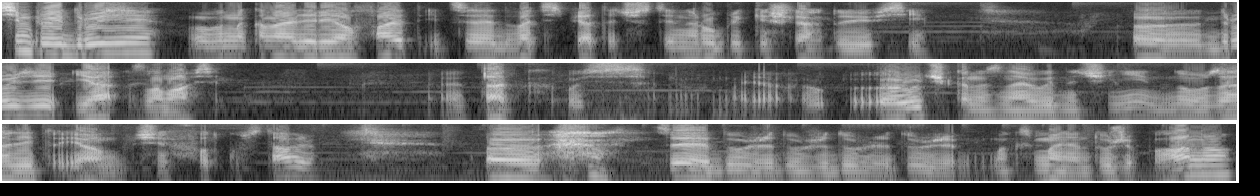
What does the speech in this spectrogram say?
Всім привіт, друзі! Ви на каналі Real Fight і це 25-та частина рубрики Шлях до UFC. Е, друзі, я зламався. Е, так, ось моя ручка, не знаю, видно чи ні. Ну, взагалі-то я вам ще фотку вставлю. Е, це дуже, дуже, максимально дуже погано.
